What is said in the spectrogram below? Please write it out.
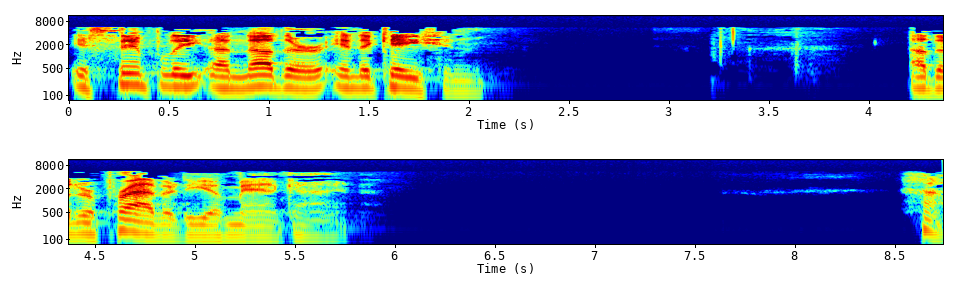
is simply another indication of the depravity of mankind.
